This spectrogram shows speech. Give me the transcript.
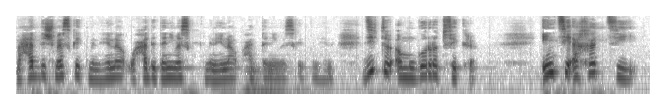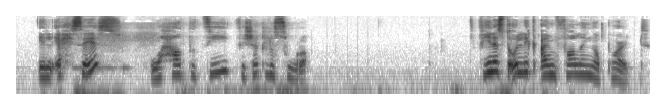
ما حدش ماسكك من هنا وحد تاني ماسكك من هنا وحد تاني ماسكك من هنا. دي بتبقى مجرد فكرة. انت أخدتي الإحساس وحطيتيه في شكل صورة. في ناس تقول لك I'm falling apart.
